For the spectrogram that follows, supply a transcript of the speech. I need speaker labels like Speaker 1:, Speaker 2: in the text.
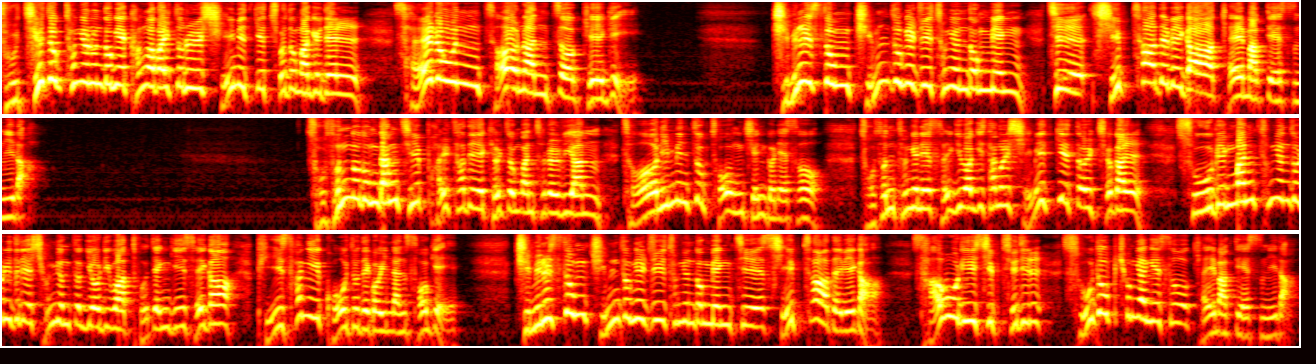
Speaker 1: 주체적 청년운동의 강화 발전을 심있게 주동하게 될 새로운 전환적 계기. 김일성 김종일주의 청년동맹 제10차 대회가 개막됐습니다. 조선노동당 제8차 대회 결정관철을 위한 전인민족 총진건에서 조선 청년의 설기와 기상을 심있게 떨쳐갈 수백만 청년조리들의 혁명적 열의와 투쟁 기세가 비상이 고조되고 있는 속에 김일성 김종일주의 청년동맹 제10차 대회가 4월 27일 수도 평양에서 개막됐습니다.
